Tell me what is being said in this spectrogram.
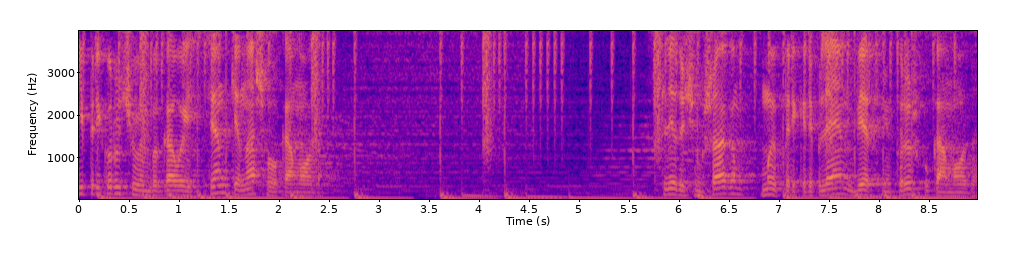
И прикручиваем боковые стенки нашего комода. Следующим шагом мы прикрепляем верхнюю крышку комода.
